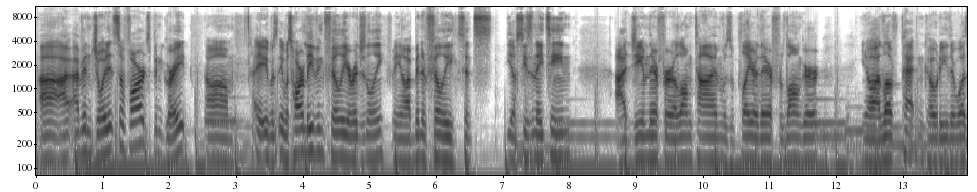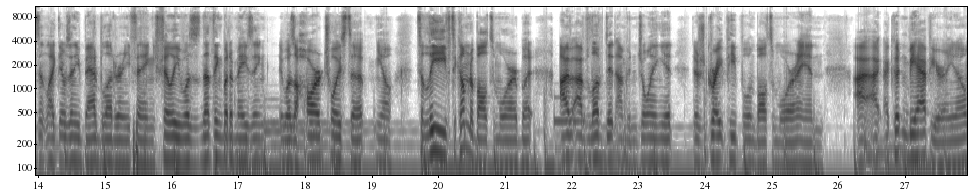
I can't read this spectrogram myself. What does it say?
uh, I, have enjoyed it so far. It's been great. Um, it was it was hard leaving Philly originally. You know, I've been in Philly since you know season 18. I GM there for a long time. Was a player there for longer. You know, I loved Pat and Cody. There wasn't like there was any bad blood or anything. Philly was nothing but amazing. It was a hard choice to you know to leave to come to Baltimore, but I've, I've loved it. I'm enjoying it. There's great people in Baltimore, and I, I, I couldn't be happier. You know,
